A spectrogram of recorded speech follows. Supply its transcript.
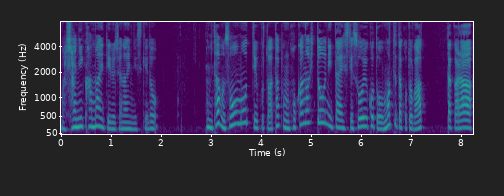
まあ、車に構えてるじゃないんですけど多分そう思うっていうことは多分他の人に対してそういうことを思ってたことがあったから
